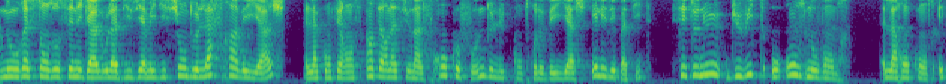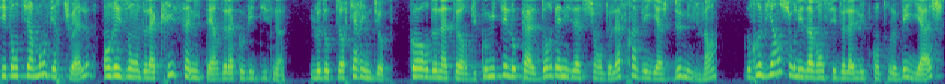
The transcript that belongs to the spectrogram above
Nous restons au Sénégal où la dixième édition de l'AFRA-VIH, la conférence internationale francophone de lutte contre le VIH et les hépatites, s'est tenue du 8 au 11 novembre. La rencontre était entièrement virtuelle en raison de la crise sanitaire de la Covid-19. Le docteur Karim Diop, coordonnateur du comité local d'organisation de l'AFRA-VIH 2020, revient sur les avancées de la lutte contre le VIH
